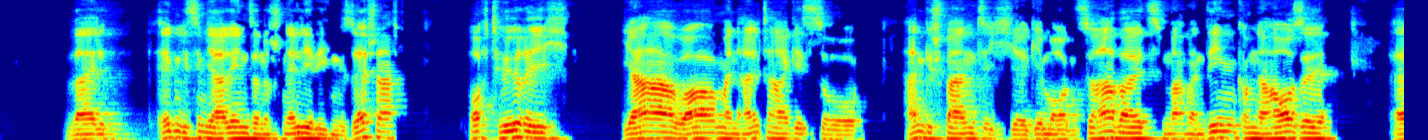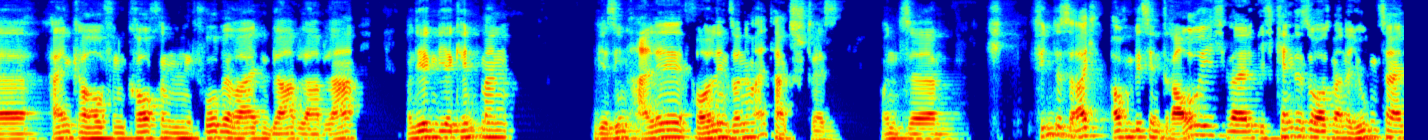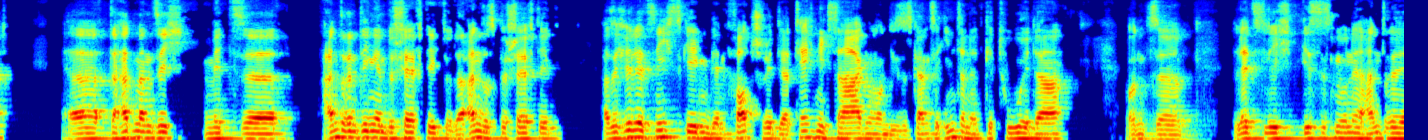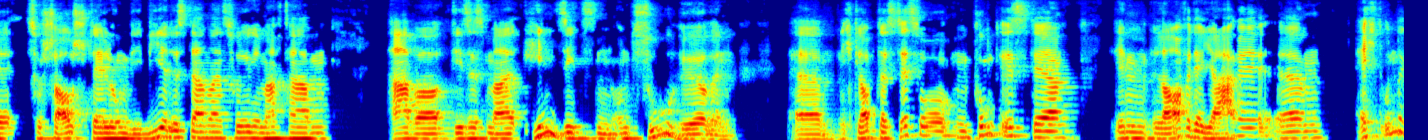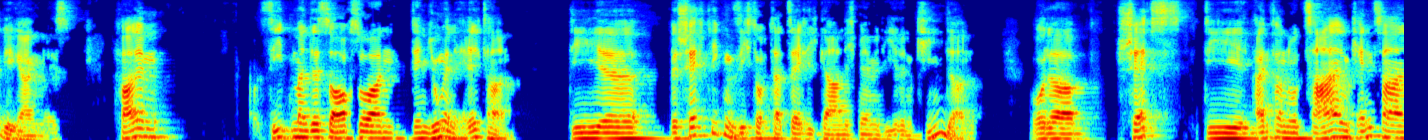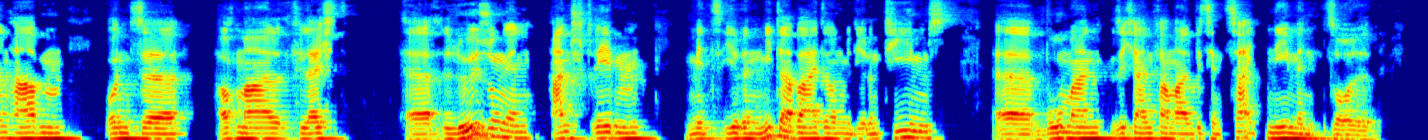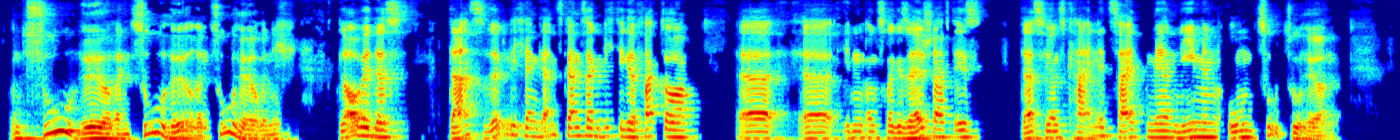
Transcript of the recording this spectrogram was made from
weil irgendwie sind wir alle in so einer schnelllebigen Gesellschaft. Oft höre ich, ja, wow, mein Alltag ist so angespannt, ich äh, gehe morgens zur Arbeit, mache mein Ding, komme nach Hause, äh, einkaufen, kochen, vorbereiten, bla bla bla. Und irgendwie erkennt man, wir sind alle voll in so einem Alltagsstress. Und äh, ich finde es echt auch ein bisschen traurig, weil ich kenne das so aus meiner Jugendzeit. Äh, da hat man sich mit äh, anderen Dingen beschäftigt oder anders beschäftigt. Also ich will jetzt nichts gegen den Fortschritt der Technik sagen und dieses ganze Internetgetue da. Und äh, letztlich ist es nur eine andere Zurschaustellung, wie wir das damals früher gemacht haben. Aber dieses Mal hinsitzen und zuhören, ähm, ich glaube, dass das so ein Punkt ist, der im Laufe der Jahre ähm, echt untergegangen ist. Vor allem sieht man das auch so an den jungen Eltern. Die äh, beschäftigen sich doch tatsächlich gar nicht mehr mit ihren Kindern. Oder Chefs, die einfach nur Zahlen, Kennzahlen haben und äh, auch mal vielleicht äh, Lösungen anstreben mit ihren Mitarbeitern, mit ihren Teams, äh, wo man sich einfach mal ein bisschen Zeit nehmen soll und zuhören, zuhören, zuhören. Ich glaube, dass das wirklich ein ganz, ganz wichtiger Faktor äh, äh, in unserer Gesellschaft ist, dass wir uns keine Zeit mehr nehmen, um zuzuhören.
